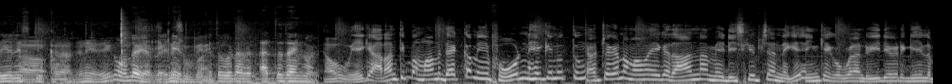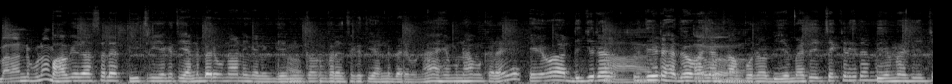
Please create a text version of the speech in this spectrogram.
රියලිස්ටික් කරන්න ඒක හොඳ ඒක සුපිරි. එතකොට අර ඇත්ත තැන්ව ඔව ඒක අරන්තිප ම දැක් මේ ෆෝර්න් හෙකනුත්තු කච්ච කරන ම ඒක දාන්න මේ ඩිස්කපෂන් එක. ඉක ගොලන් වීඩියෝට ගහිල බලන්න පුල භාග දසල පීත්‍රියක තියන්න බැරුණා ගෙන ගෙමින් කොන්ෆරන්සක තියන්න බැරුණා හෙමනහම කරයි ඒවා ඩිජිටල් විදිට හැදුවම සම්පූර්ණ බියමසිච්චක් හිත බියමසිච්ච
